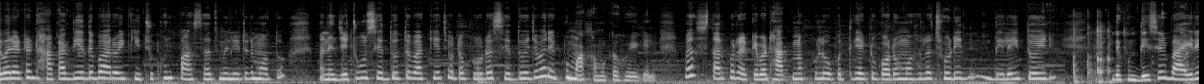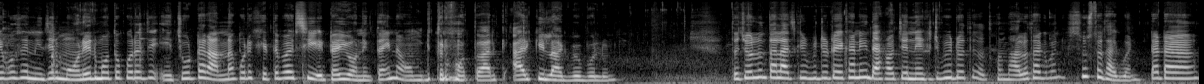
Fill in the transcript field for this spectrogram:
এবার এটা ঢাকা দিয়ে দেবো আর ওই কিছুক্ষণ পাঁচ সাত মিনিটের মতো। মানে যেটুকু সেদ্ধ হতে বাকি আছে, ওটা পুরোটা সেদ্ধ হয়ে যাবে একটু মাখা মাখা হয়ে গেলে। ব্যাস, তারপর আর এবার ঢাকনা খুলে ওপর থেকে একটু গরম মশলা ছড়িয়ে দিলেই তৈরি। দেখুন, দেশের বাইরে বসে নিজের মনের মতো করে যে এঁচোড়টা রান্না করে খেতে পারছি, এটাই অনেক, তাই না? অমৃতের মতো। আর আর কি লাগবে বলুন? তো চলুন তাহলে আজকের ভিডিওটা এখানেই। দেখা হচ্ছে নেক্সট ভিডিওতে। ততক্ষণ ভালো থাকবেন, সুস্থ থাকবেন। টাটা!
